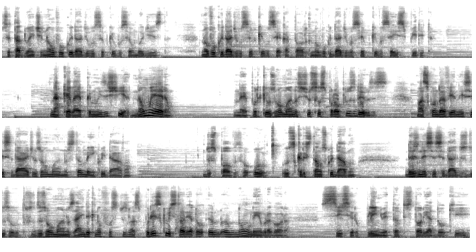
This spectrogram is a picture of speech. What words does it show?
Você tá doente, não vou cuidar de você porque você é um bandista. Não vou cuidar de você porque você é católico. Não vou cuidar de você porque você é espírita. Naquela época não existia. Não eram. Né? Porque os romanos tinham seus próprios deuses. Mas quando havia necessidade, os romanos também cuidavam dos povos. o- Os cristãos cuidavam das necessidades dos outros, dos romanos, ainda que não fosse dos nossos. Por isso que o historiador, eu, eu não lembro agora, Cícero, Plínio, é tanto historiador que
